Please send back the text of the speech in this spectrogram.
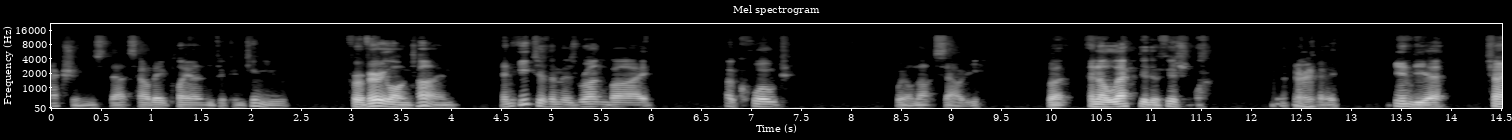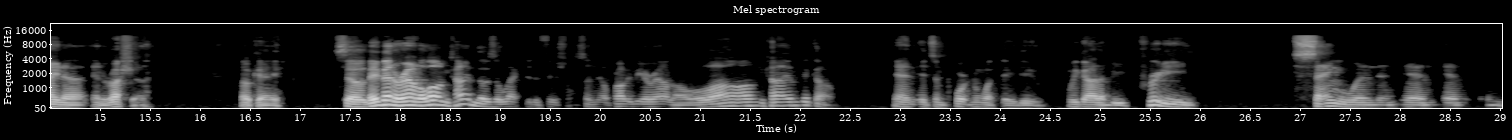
actions. That's how they plan to continue for a very long time. And each of them is run by a quote well, not Saudi, but an elected official. Right. okay. India, China, and Russia. Okay. So they've been around a long time, those elected officials, and they'll probably be around a long time to come. And it's important what they do. We got to be pretty sanguine and, and, and, and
